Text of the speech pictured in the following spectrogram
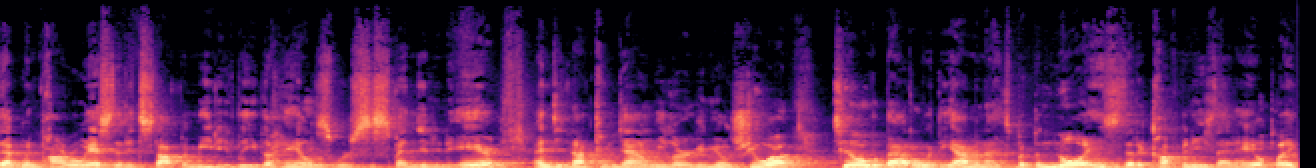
that when Paro asked that it stop immediately, the hails were suspended in air and did not come down. We learned in Yoshua till the battle with the Ammonites. But the noise that accompanies that hail plague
